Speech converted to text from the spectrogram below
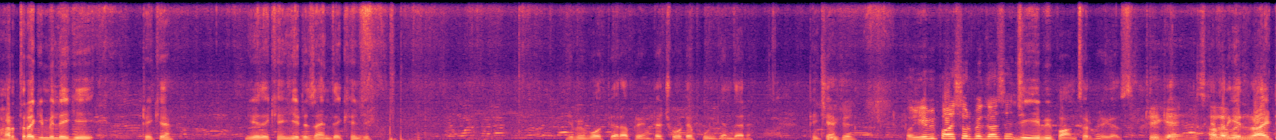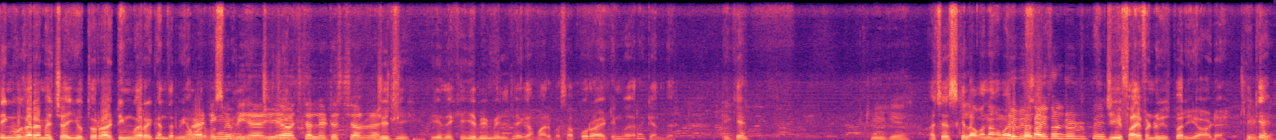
हर तरह की मिलेगी ठीक है? ये देखें ये डिज़ाइन देखें जी। ये भी बहुत प्यारा प्रिंट है छोटे फूल के अंदर है ठीक है? है। और ये भी पाँच सौ रुपये गज है? जी ये भी पाँच सौ रुपये गज ठीक है? अगर ये राइटिंग वगैरह में चाहिए तो राइटिंग वगैरह के अंदर भी हमारे पास भी मिल है ये आजकल लेटेस्ट चल रहा है। जी जी ये देखिए ये भी मिल जाएगा हमारे पास आपको राइटिंग वगैरह के अंदर ठीक है? ठीक है। अच्छा इसके अलावा ना हमारे पास फाइव हंड्रेड जी फाइव हंड्रेड पर यार्ड है ठीक है।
